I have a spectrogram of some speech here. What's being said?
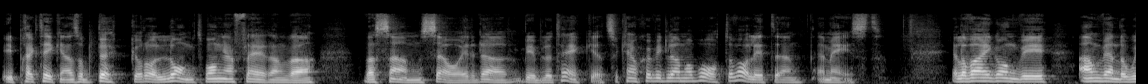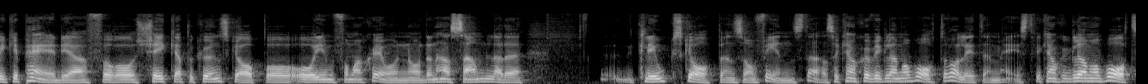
i praktiken alltså böcker då, långt många fler än vad, vad Sam såg i det där biblioteket, så kanske vi glömmer bort att vara lite amazed. Eller varje gång vi använder Wikipedia för att kika på kunskap och, och information och den här samlade klokskapen som finns där så kanske vi glömmer bort att vara lite amazed. Vi kanske glömmer bort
